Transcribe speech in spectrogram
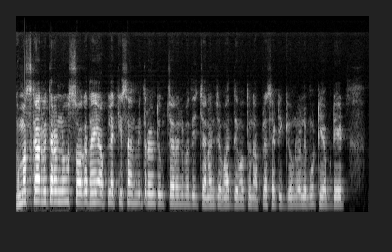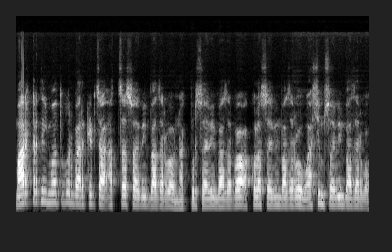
नमस्कार मित्रांनो स्वागत आहे आपल्या किसान मित्र युट्यूब चॅनलमध्ये चॅनलच्या माध्यमातून आपल्यासाठी घेऊन आले मोठी अपडेट महाराष्ट्रातील महत्त्वपूर्ण मार्केटचा आजचा सोयाबीन बाजारभाव नागपूर सोयाबीन बाजारभाव अकोला सोयाबीन बाजारभाव वाशिम सोयाबीन बाजारभाव.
